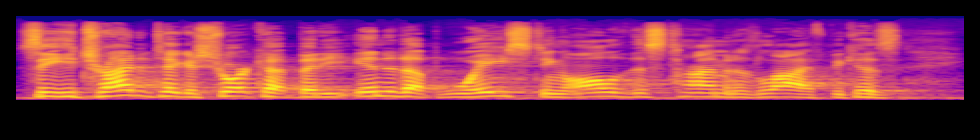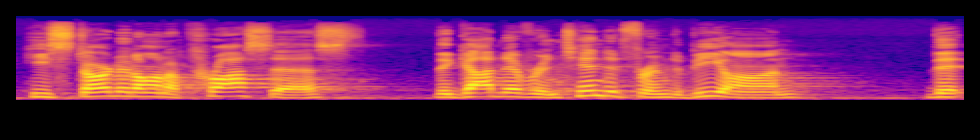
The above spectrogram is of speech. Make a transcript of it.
See, he tried to take a shortcut, but he ended up wasting all of this time in his life because he started on a process that God never intended for him to be on, that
